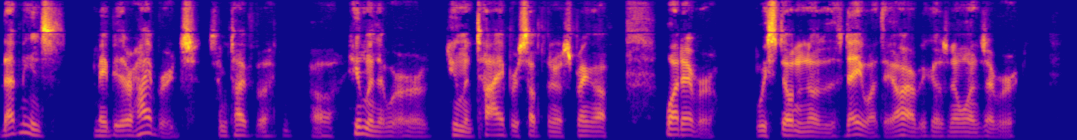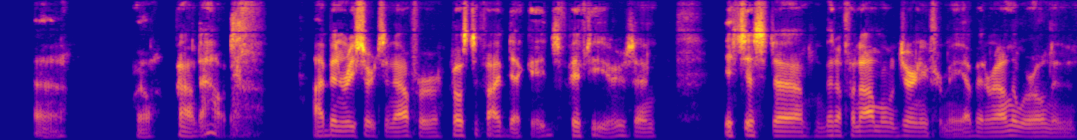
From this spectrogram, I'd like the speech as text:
that means maybe they're hybrids, some type of a, a human that were human type or something or spring off, whatever. We still don't know to this day what they are because no one's ever, uh, well, found out. I've been researching now for close to five decades, 50 years, and it's just uh, been a phenomenal journey for me. I've been around the world in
